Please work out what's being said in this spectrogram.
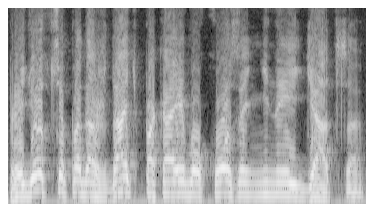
Придется подождать, пока его козы не наедятся.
